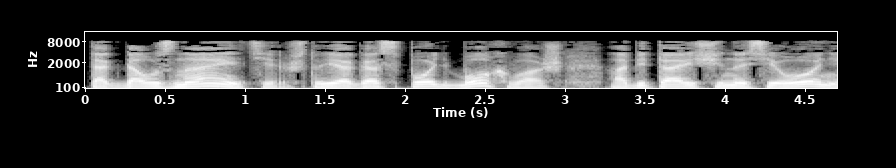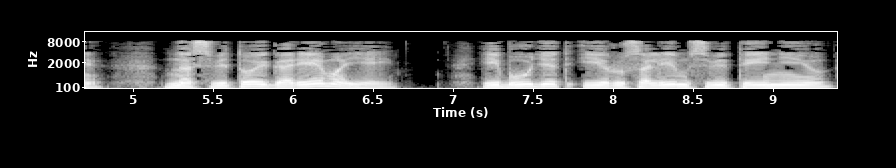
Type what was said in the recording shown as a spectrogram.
«Тогда узнаете, что я Господь Бог ваш, обитающий на Сионе, на святой горе моей, и будет Иерусалим святынею,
